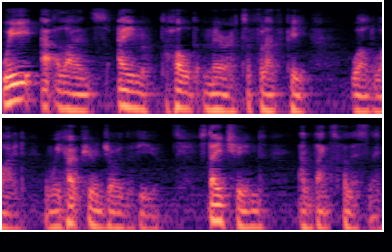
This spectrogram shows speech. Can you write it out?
We at Alliance aim to hold a mirror to philanthropy worldwide, and we hope you enjoy the view. Stay tuned, and thanks for listening.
